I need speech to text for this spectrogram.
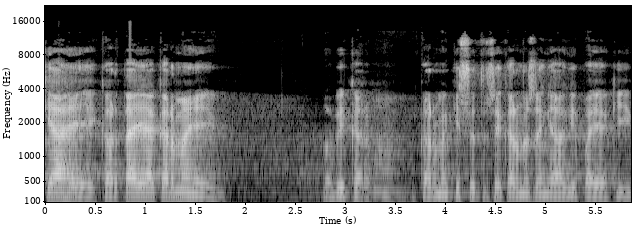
क्या है? कर्ता या कर्म है? वो भी कर्म कर्म किस सूत्र से कर्म संज्ञा होगी? पय की।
